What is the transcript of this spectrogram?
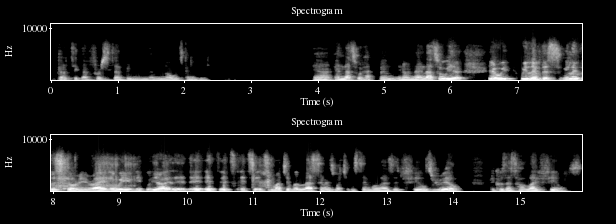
You got to take that first step, and you never know what's going to be. Yeah, and that's what happened, you know, and, that's what we, you know, we we live this, we live this story, right? And we, people, you know, it, it, it, it's it's it's much of a lesson, as much of a symbol as it feels real, because that's how life feels,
